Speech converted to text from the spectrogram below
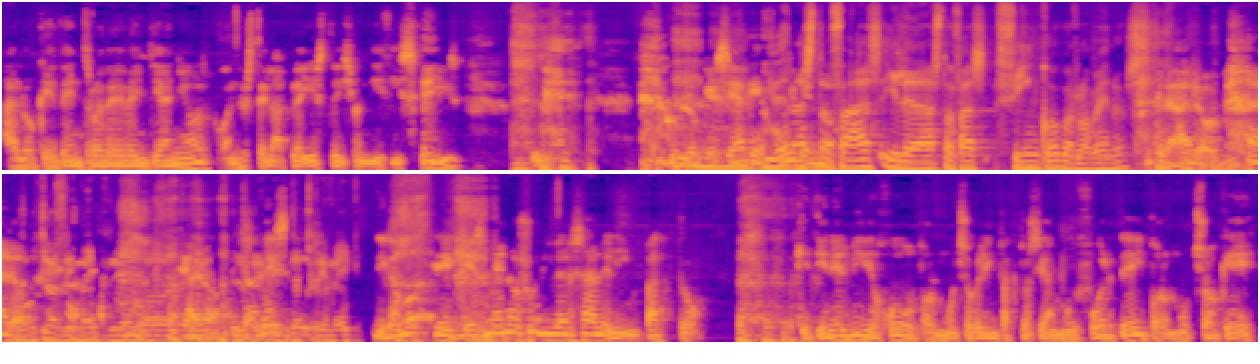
a lo que dentro de 20 años cuando esté la PlayStation 16 con lo que sea que y de Last of Us, y le das Last of Us 5 por lo menos. Claro claro. Otro remake, claro. digamos que, que es menos universal el impacto que tiene el videojuego, por mucho que el impacto sea muy fuerte y por mucho que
